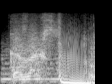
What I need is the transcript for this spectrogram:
казахстан.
